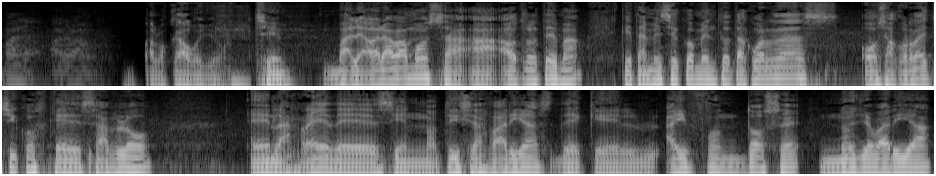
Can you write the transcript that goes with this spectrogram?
Vale, a lo que hago yo. Sí. Vale, ahora vamos a, a- a otro tema que también se comentó. ¿Te acuerdas? ¿Os acordáis, chicos, que se habló en las redes y en noticias varias de que el iPhone 12 no llevaría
